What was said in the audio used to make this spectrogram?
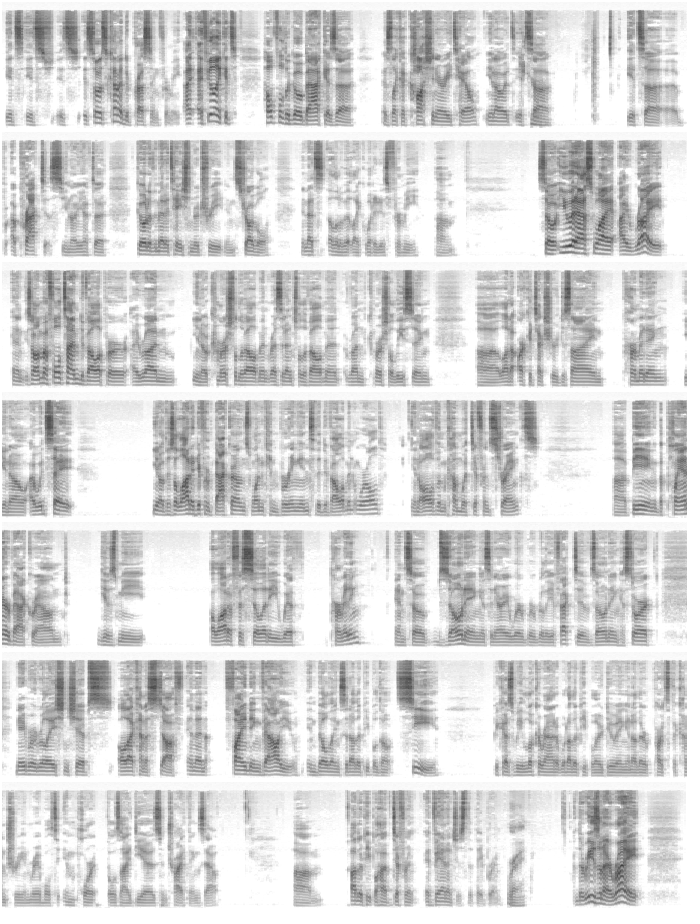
it's it's it's, it's so it's kind of depressing for me. I, I feel like it's helpful to go back as a as like a cautionary tale. You know, it's it's Sure. Uh, a it's a, a practice. You know, you have to go to the meditation retreat and struggle, and that's a little bit like what it is for me. Um, so you had asked why I write, and so I'm a full time developer. I run you know commercial development, residential development, run commercial leasing, uh, a lot of architecture, design, permitting. You know, I would say, you know, there's a lot of different backgrounds one can bring into the development world, and all of them come with different strengths. Uh, being the planner background gives me a lot of facility with permitting. And so zoning is an area where we're really effective zoning, historic neighborhood relationships, all that kind of stuff. And then finding value in buildings that other people don't see because we look around at what other people are doing in other parts of the country and we're able to import those ideas and try things out. Um, other people have different advantages that they bring Right. the reason I write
